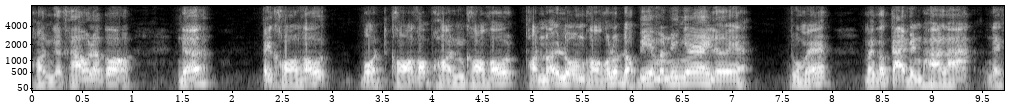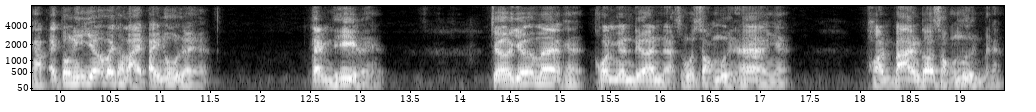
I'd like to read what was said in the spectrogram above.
ผ่อนกับเขาแล้วก็เนอะไปขอเขาบดขอเขาผ่อนขอเขาผ่อนน้อยลงขอเขาลดดอกเบี้ยมันไม่ง่ายเลยอะถูกไหมมันก็กลายเป็นภาระนะครับ ไอ้ตรงนี้เยอะไม่เท่าไหร่ไปนู่นเลยฮะเต็มที่เลยฮะ เจอเยอะมากฮะคนเงินเดือนอะสมมติสองหมื่นห้าอย่างเงี้ยผ่อนบ้านก็สองหมื่นไปแล้ว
